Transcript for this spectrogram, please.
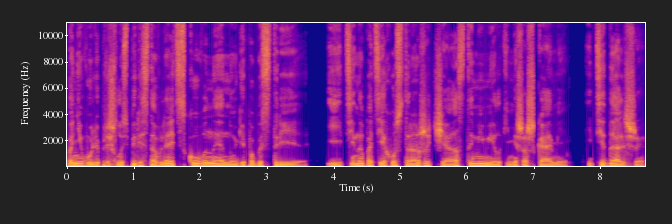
Поневоле пришлось переставлять скованные ноги побыстрее и идти на потеху стражи частыми мелкими шажками. Идти дальше,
